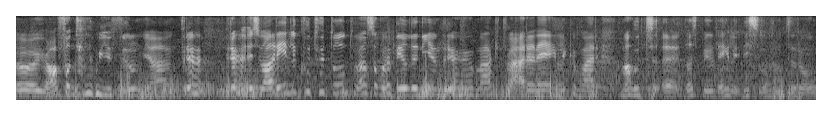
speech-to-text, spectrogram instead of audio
Eh, ja, ik vond dat een goede film. Ja. Brugge, Brugge is wel redelijk goed getoond, hoewel sommige beelden niet in Brugge gemaakt waren eigenlijk. Maar, maar goed, eh, dat speelt eigenlijk niet zo'n grote rol.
